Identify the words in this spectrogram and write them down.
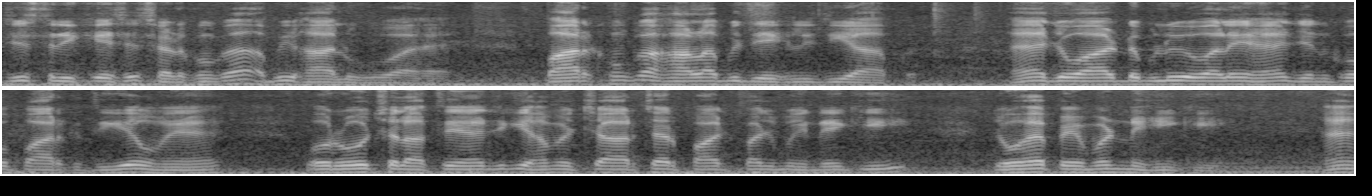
जिस तरीके से सड़कों का अभी हाल हुआ है। पार्कों का हाल अभी देख लीजिए आप। हैं, जो आर डब्ल्यू वाले हैं, जिनको पार्क दिए हुए हैं, वो रोज़ चलाते हैं जी कि हमें चार चार, पाँच पाँच महीने की जो है पेमेंट नहीं की, हैं?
